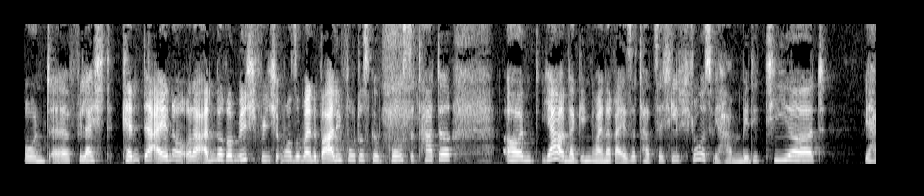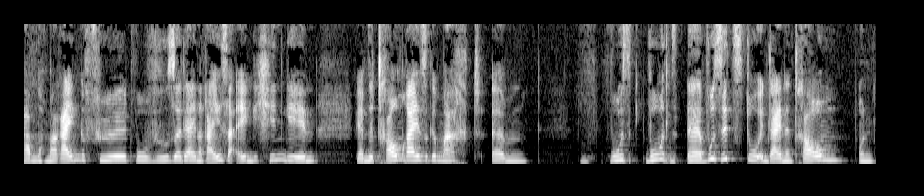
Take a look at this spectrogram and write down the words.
und äh, vielleicht kennt der eine oder andere mich, wie ich immer so meine Bali-Fotos gepostet hatte. Und ja, und da ging meine Reise tatsächlich los. Wir haben meditiert, wir haben nochmal reingefühlt, wo, wo soll deine Reise eigentlich hingehen? Wir haben eine Traumreise gemacht. Ähm, wo, wo, äh, wo sitzt du in deinem Traum? Und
